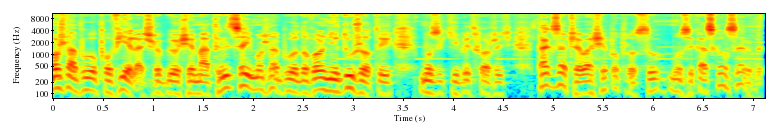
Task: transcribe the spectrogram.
można było powielać. Robiło się matryce i można było dowolnie dużo tej muzyki wytworzyć. Tak zaczęła się po prostu muzyka z konserwy.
